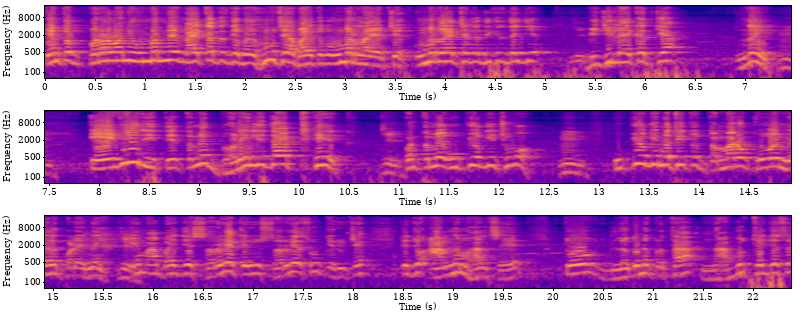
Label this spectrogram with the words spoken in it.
એમ તો પરણવાની ઉંમરને લાયકાત જ કે ભાઈ શું છે આ ભાઈ? તો ઉંમર લાયક છે. ઉંમર લાયક છે એટલે દીકરી દઈ દે. બીજી લાયકાત ક્યાં? નહીં. એવી રીતે તમે ભણી લીધા ઠીક. જી. પણ તમે ઉપયોગી છુઓ હમ. ઉપયોગી નથી તો તમારો કોઈ મેળ પડે નહીં. એમ આ ભાઈ જે સર્વે કર્યું સર્વે શું કર્યું છે? કે જો આમનામ હાલશે તો લગ્ન પ્રથા નાબૂદ થઈ જશે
